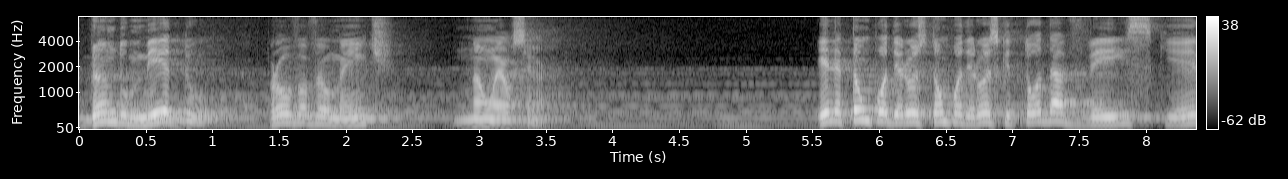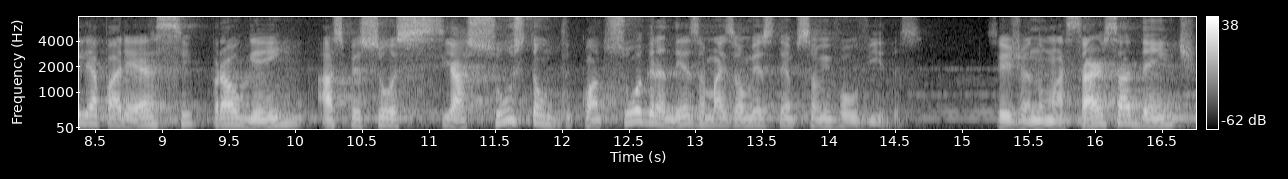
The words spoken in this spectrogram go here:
dando medo, provavelmente não é o Senhor. Ele é tão poderoso, tão poderoso que toda vez que ele aparece para alguém, as pessoas se assustam com a sua grandeza, mas ao mesmo tempo são envolvidas. Seja numa sarça ardente,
